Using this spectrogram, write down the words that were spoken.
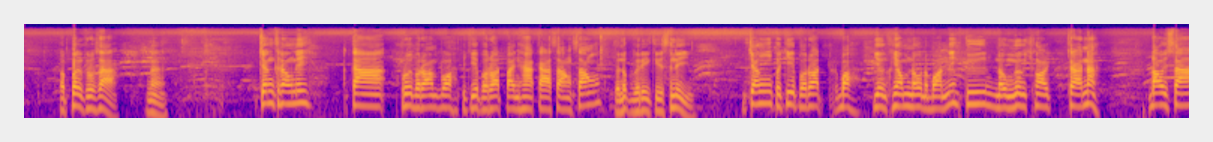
97គ្រួសារណាអញ្ចឹងក្នុងនេះការព្រួយបារម្ភរបស់ប្រជាពលរដ្ឋបញ្ហាការសង់សង់ទំនប់វារីអគ្គិសនីអញ្ចឹងប្រជាពលរដ្ឋរបស់យើងខ្ញុំនៅតំបន់នេះគឺនៅងឿងឆ្ងល់ច្រើនណាស់ដោយសារ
